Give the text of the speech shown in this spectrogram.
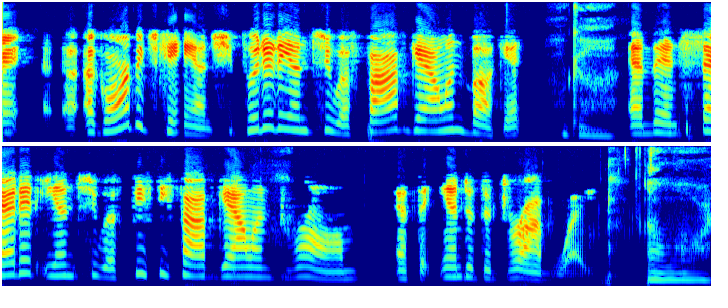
A, a garbage can. She put it into a five gallon bucket Oh God. and then set it into a 55 gallon drum at the end of the driveway. Oh Lord.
